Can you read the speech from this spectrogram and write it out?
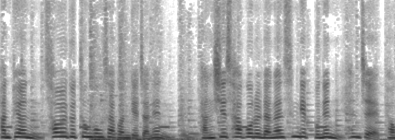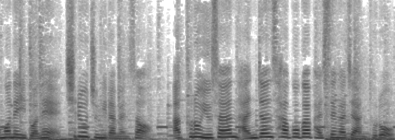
한편 서울교통공사 관계자는 당시 사고를 당한 승객분은 현재 병원에 입원해 치료 중이라면서 앞으로 유사한 안전사고가 발생하지 않도록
